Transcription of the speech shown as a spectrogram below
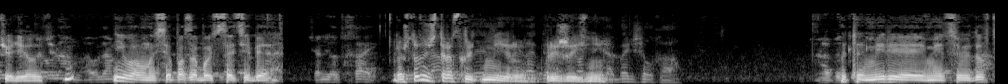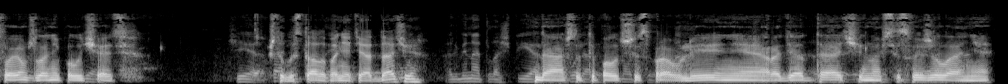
что делать? Не волнуйся, позаботься о тебе. Ну что значит раскрыть мир при жизни? В этом мире имеется в виду в твоем желании получать. Чтобы стало понятие отдачи? Да, что ты получишь исправление ради отдачи на все свои желания.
